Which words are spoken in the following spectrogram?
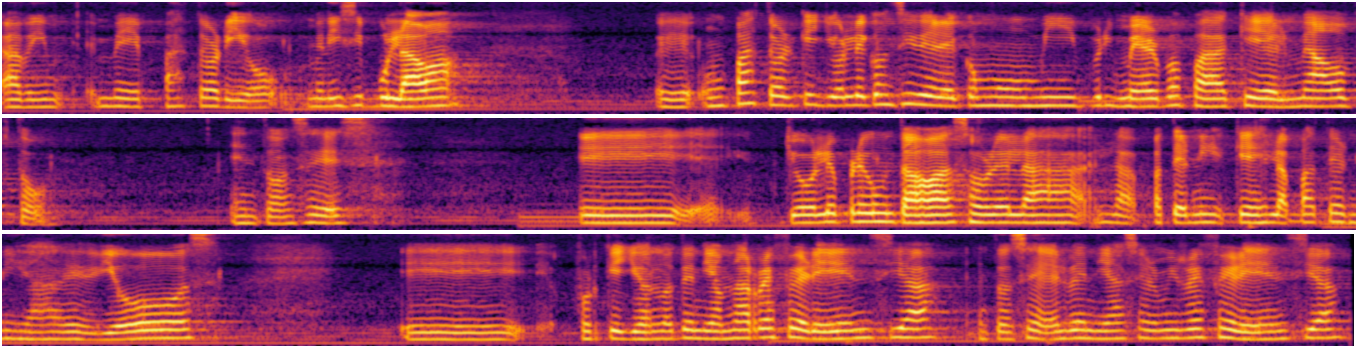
a mí me pastoreó, me discipulaba un pastor que yo le consideré como mi primer papá, que él me adoptó. Entonces, yo le preguntaba sobre la, paternidad, qué es la paternidad de Dios, eh, porque yo no tenía una referencia, entonces él venía a ser mi referencia.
